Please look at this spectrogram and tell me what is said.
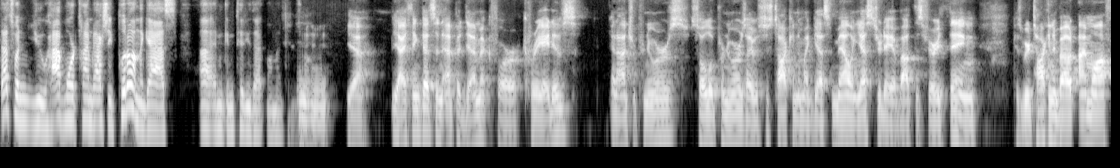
that's when you have more time to actually put on the gas uh, and continue that momentum. So, Mhm. Yeah. Yeah. I think that's an epidemic for creatives and entrepreneurs, solopreneurs. I was just talking to my guest Mel yesterday about this very thing because we were talking about I'm off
